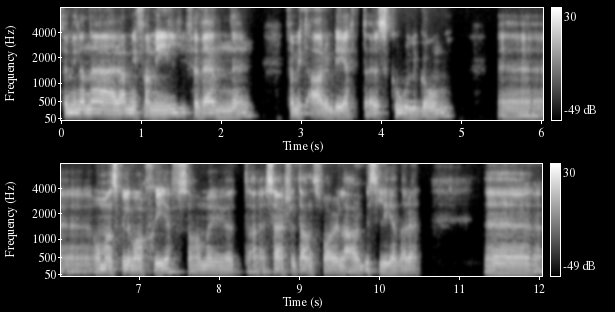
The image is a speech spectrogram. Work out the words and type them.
För mina nära, min familj, för vänner, för mitt arbete, skolgång. Eh, om man skulle vara en chef så har man ju ett eh, särskilt ansvar eller arbetsledare. Eh,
